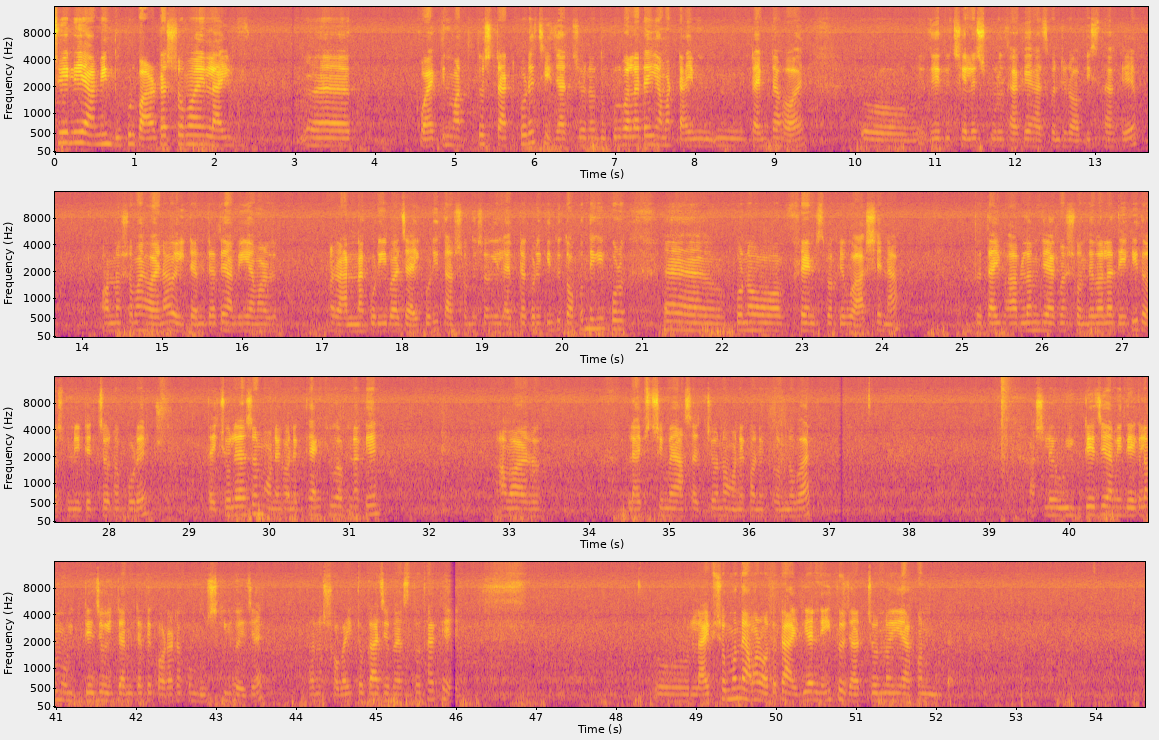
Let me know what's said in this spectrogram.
অ্যাকচুয়ালি আমি দুপুর বারোটার সময় লাইভ কয়েকদিন মাত্র তো স্টার্ট করেছি, যার জন্য দুপুরবেলাটাই আমার টাইম টাইমটা হয়। তো যেহেতু ছেলে স্কুল থাকে হাজব্যান্ডের অফিস থাকে, অন্য সময় হয় না, ওই টাইমটাতে আমি আমার রান্না করি বা যাই করি, তার সঙ্গে সঙ্গে লাইভটা করি। কিন্তু তখন দেখি কোনো- কোনো ফ্রেন্ডস বা কেউ আসে না। তো তাই ভাবলাম যে একবার সন্ধেবেলা দেখি, দশ মিনিটের জন্য করে। তাই চলে আসলাম অনেক অনেক থ্যাংক ইউ আপনাকে। আমার লাইভ স্ট্রিমে আসার জন্য অনেক অনেক ধন্যবাদ। আসলে উইকডেজে আমি দেখলাম উইকডেজে ওই টাইমটাতে করাটা খুব মুশকিল হয়ে যায়। কারণ সবাই তো কাজে ব্যস্ত থাকে। তো লাইভ সম্বন্ধে আমার অতটা আইডিয়া নেই তো, যার জন্যই এখন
